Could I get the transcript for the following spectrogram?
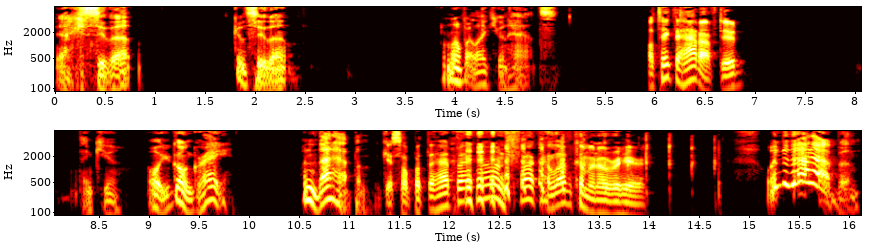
Yeah, I can see that. I can see that. I don't know if I like you in hats. I'll take the hat off, dude. Thank you. Oh, you're going gray. When did that happen? I guess I'll put the hat back on. Fuck, I love coming over here. When did that happen?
